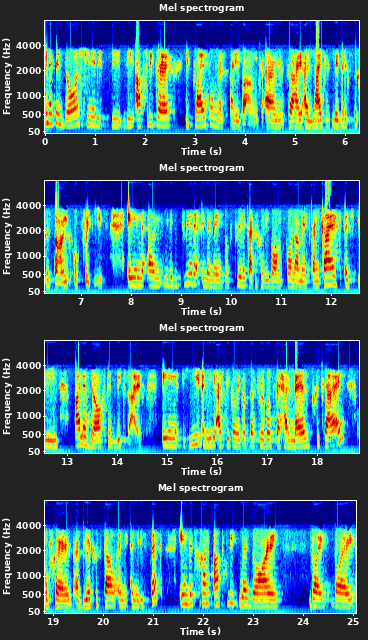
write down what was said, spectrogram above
En ek dink daar sien jy die die, die absolute die playfulness van die bank. Ehm um, so I I like letterlik stukke songs op voetjies. En ehm um, jy weet die tweede element of tweede kategorie waar waarna mens kan kyk is die alledaagse luksheid. En hier in hierdie artikel het ons byvoorbeeld vir Hermes gekry of ge, blootgestel in in hierdie stuk en dit gaan absoluut oor daai daai daai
